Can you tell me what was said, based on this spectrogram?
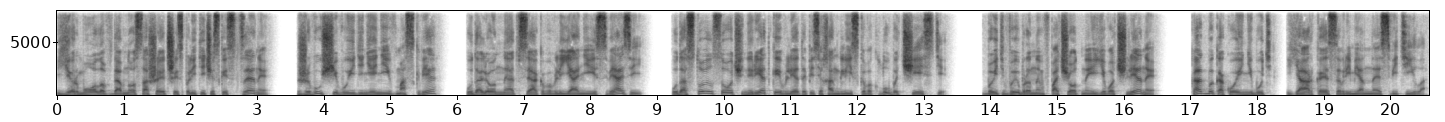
Ермолов, давно сошедший с политической сцены, живущий в уединении в Москве, удаленный от всякого влияния и связей, удостоился очень редкой в летописях английского клуба чести быть выбранным в почетные его члены как бы какое-нибудь яркое современное светило.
